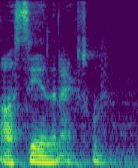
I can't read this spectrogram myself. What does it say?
I'll see you in the next one.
